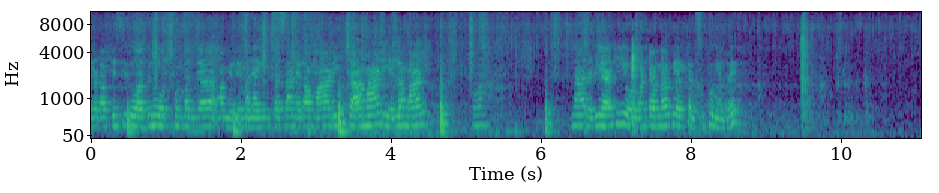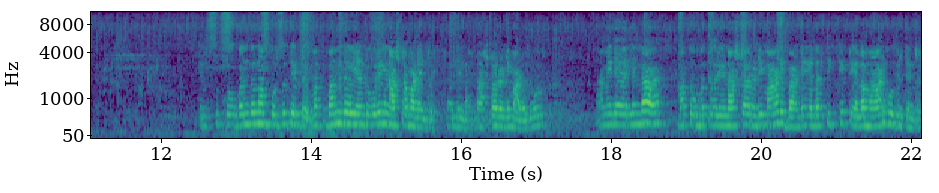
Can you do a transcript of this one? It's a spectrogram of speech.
ಎರಡು ಆಫೀಸ್ ಇದು ಅದನ್ನು ಒರ್ಸ್ಕೊಂಡು ಬಂದೆ. ಆಮೇಲೆ ಮನ್ಯಾಗಿನ ಕಸನೆಲ್ಲ ಮಾಡಿ ಚಾ ಮಾಡಿ ಎಲ್ಲ ಮಾಡಿ. ನಾ ರೆಡಿಯಾಗಿ ಏಳು ಗಂಟೆ ಅನ್ನೋರ್ಗೆ ಕೆಲ್ಸಕ್ಕೆ ಹೋಗೀನಿ ಹೋಗಿ ಬಂದು ನಮ್ಮ ಪುರ್ಸತಿಲ್ಲ ರೀ ಮತ್ತು ಬಂದು ಎಂಟುವರೆಗೆ ನಾಷ್ಟ ಮಾಡೇನಿ ರೀ ಅಲ್ಲಿಂದ. ನಾಷ್ಟ ರೆಡಿ ಮಾಡೋದು. ಆಮೇಲೆ ಅಲ್ಲಿಂದ ಮತ್ತು ಒಂಬತ್ತುವರೆಗೆ ನಾಷ್ಟ ರೆಡಿ ಮಾಡಿ ಬಾಂಡೆ ಎಲ್ಲ ತಿಕ್ಕಿಟ್ಟು ಎಲ್ಲ ಮಾಡಿ ಹೋಗಿರ್ತೀನಿ ರೀ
